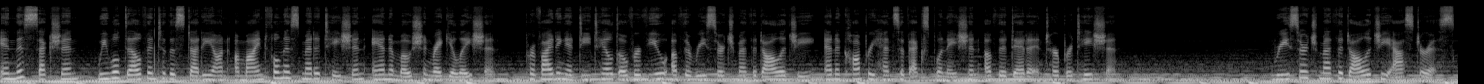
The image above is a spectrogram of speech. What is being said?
In this section, we will delve into the study on a mindfulness meditation and emotion regulation, providing a detailed overview of the research methodology and a comprehensive explanation of the data interpretation. Research methodology asterisk.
